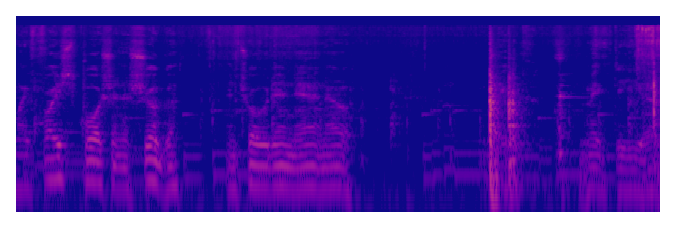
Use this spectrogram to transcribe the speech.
my first portion of sugar and throw it in there and that'll make, make the uh,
